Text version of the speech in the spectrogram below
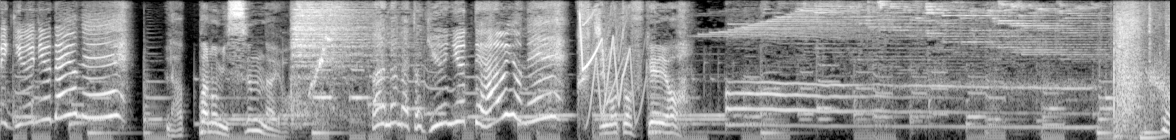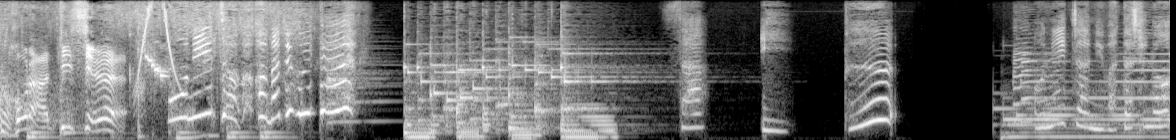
り牛乳だよね。ラッパ飲みすんなよ。バナナと牛乳って合うよね。口元拭けよ。ほらティッシュ。お兄ちゃん鼻血拭いて。さいぷお兄ちゃんに私の初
